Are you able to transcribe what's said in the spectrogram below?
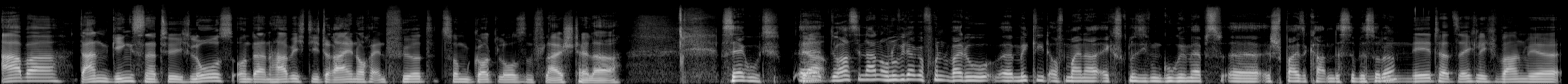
Aber dann ging es natürlich los und dann habe ich die drei noch entführt zum gottlosen Fleischteller. Sehr gut. Ja. Äh, du hast den Laden auch nur wiedergefunden, weil du äh, Mitglied auf meiner exklusiven Google Maps äh, Speisekartenliste bist, oder? Nee, tatsächlich waren wir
